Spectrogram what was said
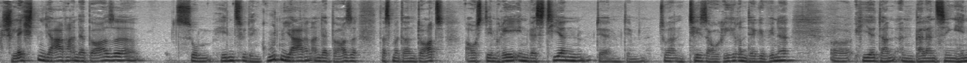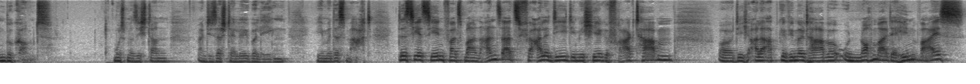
schlechten Jahre an der Börse zum, hin zu den guten Jahren an der Börse, dass man dann dort aus dem Reinvestieren, der, dem sogenannten Thesaurieren der Gewinne, hier dann ein Balancing hinbekommt. Muss man sich dann an dieser Stelle überlegen, wie man das macht. Das ist jetzt jedenfalls mal ein Ansatz für alle die, die mich hier gefragt haben, äh, die ich alle abgewimmelt habe. Und nochmal der Hinweis,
